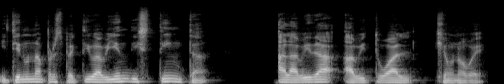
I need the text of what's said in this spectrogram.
y tiene una perspectiva bien distinta a la vida habitual que uno ve.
